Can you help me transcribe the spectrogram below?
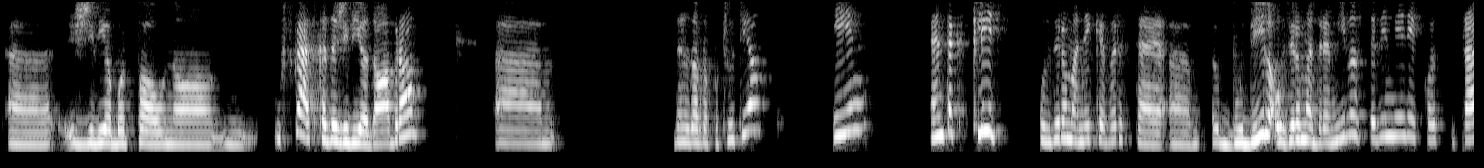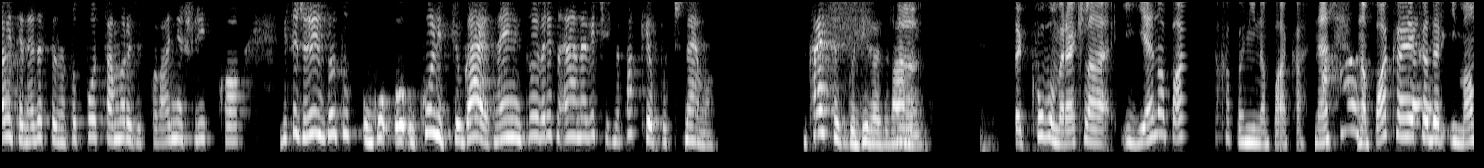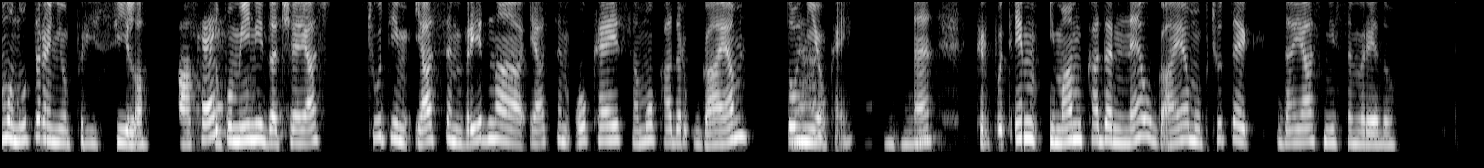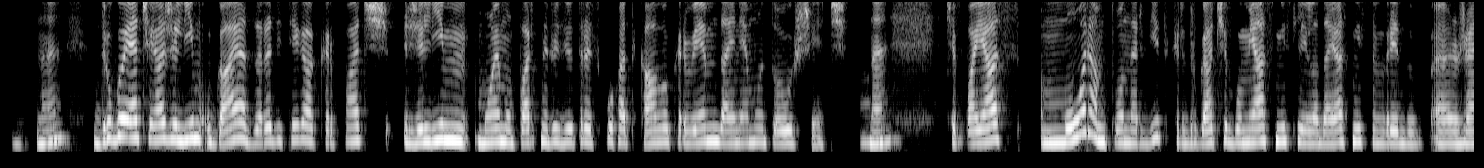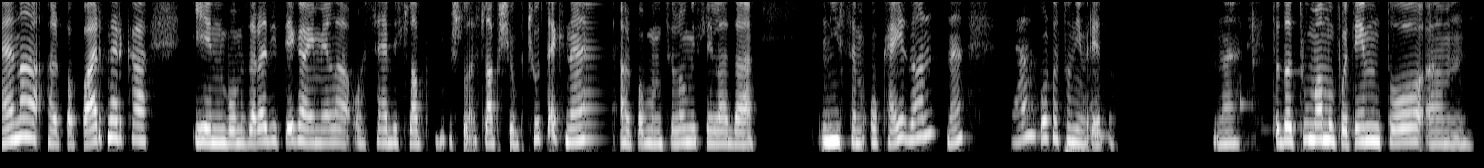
uh, živijo bolj polno, skratka, da živijo dobro, um, da se dobro počutijo. In en tak klic. Oziroma, neke vrste um, budilo, oziroma dramilo ste vi imeli, ko pravite, ne, da ste na to pot samo raziskovanja šli, ko vi ste želeli zelo v okolici ugajati. Ne, in to je verjetno ena največjih napak, ki jo počnemo. Kaj se je zgodilo z vami? Tako bom rekla, je napaka, pa ni napaka. Ne? Aha, Napaka je, kadar imamo notranjo prisilo. okay. To pomeni, da če jaz čutim, jaz sem vredna, jaz sem ok, samo kadar ugajam, to Ja. ni ok. Mhm. ne. Ker potem imam, kadar ne ugajam, občutek, da jaz nisem v redu. Ne? Drugo je, če jaz želim ugajati zaradi tega, ker pač želim mojemu partnerju zjutraj skuhati kavo, ker vem, da je njemu to všeč. Ne? Mhm. Če pa jaz moram to narediti, ker drugače bom jaz mislila, da jaz nisem v redu eh, žena ali pa partnerka in bom zaradi tega imela o sebi slab, šla, slabši občutek, ne? ali pa bom celo mislila, da nisem ok za njega, Ja. bolj pa to ni v redu. Ne. Teda tu imamo potem to um,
